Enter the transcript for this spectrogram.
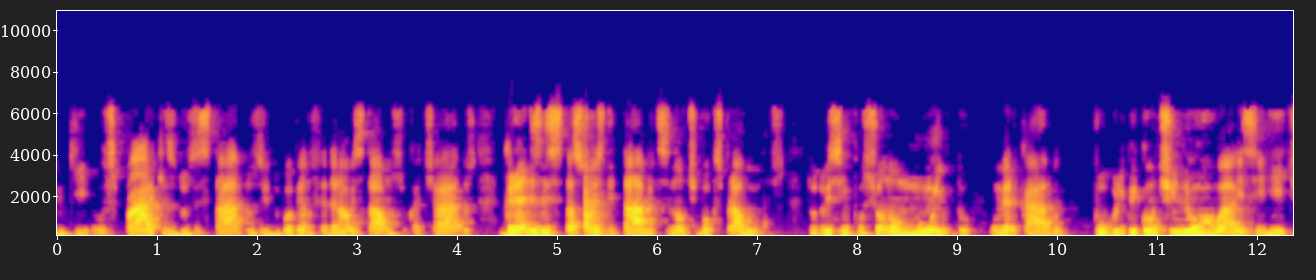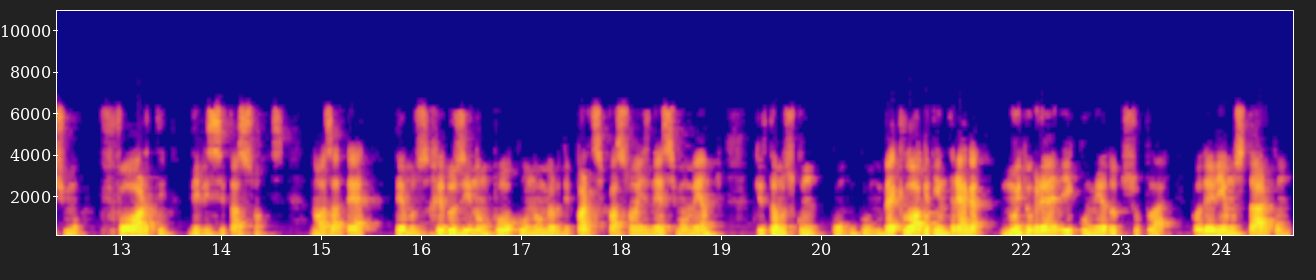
em que os parques dos estados e do governo federal estavam sucateados, grandes licitações de tablets e notebooks para alunos. Tudo isso impulsionou muito o mercado público e continua esse ritmo forte de licitações. Nós até temos reduzido um pouco o número de participações nesse momento, porque estamos com, com, com um backlog de entrega muito grande e com medo do supply. Poderíamos estar com,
